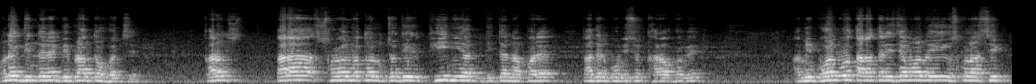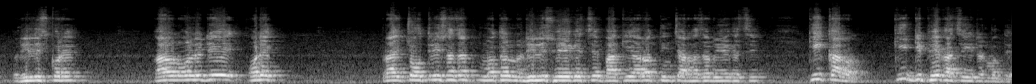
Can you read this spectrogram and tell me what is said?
অনেক দিন ধরে বিভ্রান্ত হচ্ছে। কারণ তারা সময় মতন যদি ফি নিয়ে দিতে না পারে, তাদের ভবিষ্যৎ খারাপ হবে। আমি বলব তাড়াতাড়ি যেমন এই স্কলারশিপ রিলিজ করে, কারণ অলরেডি অনেক প্রায় চৌত্রিশ হাজার মতন রিলিজ হয়ে গেছে, বাকি আরও তিন চার হাজার হয়ে গেছে। কি কারণ? কি ডিফেক্ট আছে এটার মধ্যে?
